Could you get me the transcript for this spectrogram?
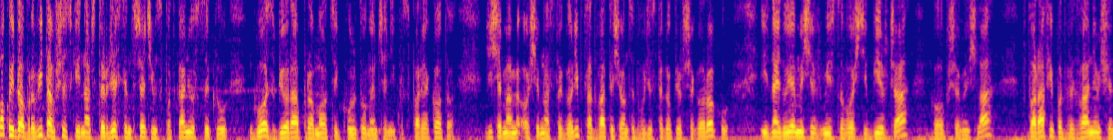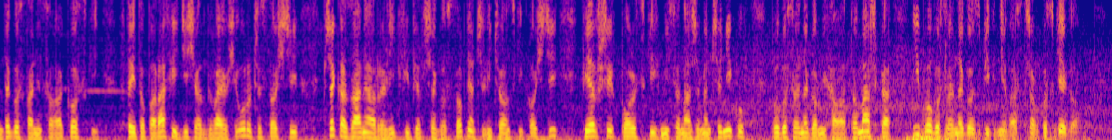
Pokój dobro, witam wszystkich na 43. spotkaniu z cyklu Głos Biura Promocji Kultu Męczenników z Pariakoto. Dzisiaj mamy 18 lipca 2021 roku i znajdujemy się w miejscowości Bircza koło Przemyśla w parafii pod wezwaniem świętego Stanisława Koski. W tej to parafii dzisiaj odbywają się uroczystości przekazania relikwii pierwszego stopnia, czyli cząstki kości pierwszych polskich misjonarzy męczenników, błogosławionego Michała Tomaszka i błogosławionego Zbigniewa Strzałkowskiego.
